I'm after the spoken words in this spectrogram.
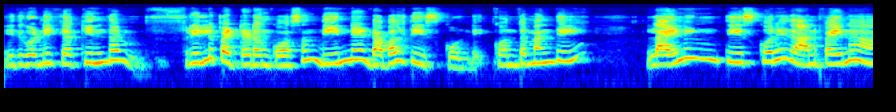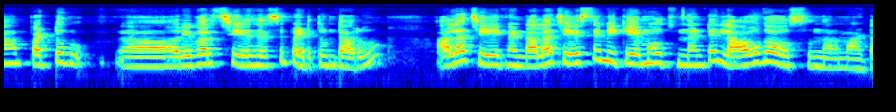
ఇదిగోండి ఇక కింద ఫ్రిల్ పెట్టడం కోసం దీన్నే డబల్ తీసుకోండి. కొంతమంది లైనింగ్ తీసుకొని దానిపైన పట్టు రివర్స్ చేసేసి పెడుతుంటారు. అలా చేయకండి. అలా చేస్తే మీకు ఏమవుతుందంటే లావుగా వస్తుందన్నమాట.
